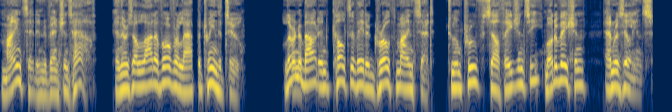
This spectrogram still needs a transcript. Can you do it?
mindset interventions have, and there's a lot of overlap between the two. Learn about and cultivate a growth mindset to improve self agency, motivation, and resilience.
